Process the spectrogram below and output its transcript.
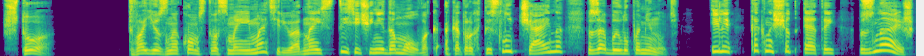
«Что?» «Твое знакомство с моей матерью — одна из тысячи недомолвок, о которых ты случайно забыл упомянуть. Или, как насчет этой? Знаешь,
